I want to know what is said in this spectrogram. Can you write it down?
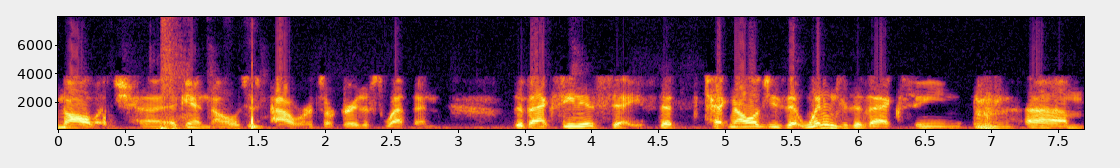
knowledge. Uh, again, knowledge is power. It's our greatest weapon. The vaccine is safe. The technologies that went into the vaccine um,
